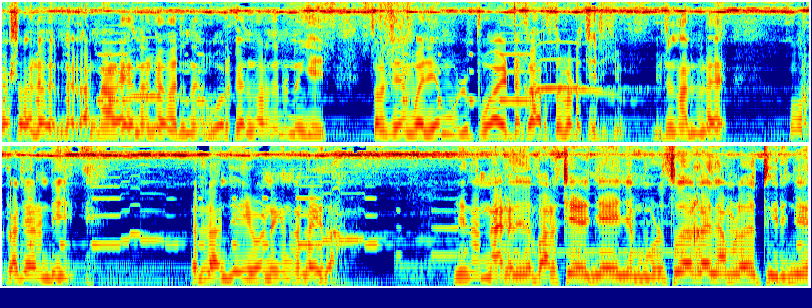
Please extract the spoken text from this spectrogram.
വിഷമല്ല വരുന്നത്? കർണാടകയിൽ നിന്നൊക്കെ വരുന്ന കൂർക്ക എന്ന് പറഞ്ഞിട്ടുണ്ടെങ്കിൽ ഇത്രയും വലിയ മുഴുപ്പുമായിട്ട് കറുത്ത് പിടച്ചിരിക്കും. ഇത് നല്ല കൂർക്ക ചരണ്ടി എല്ലാം ചെയ്യുവാണെങ്കിൽ നല്ല ഇതാണ് ഈ നന്നാക്കി ഇത് പറിച്ചു കഴിഞ്ഞ് കഴിഞ്ഞാൽ മുഴുത്തതൊക്കെ നമ്മൾ തിരിഞ്ഞ്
